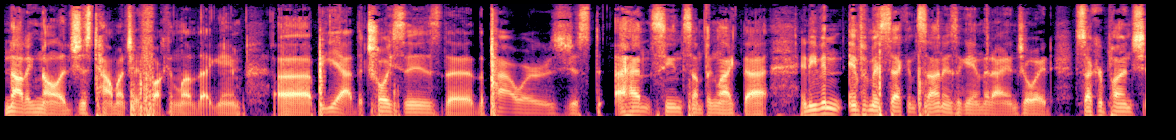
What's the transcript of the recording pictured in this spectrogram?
not acknowledge just how much I fucking love that game. Uh, but yeah, the choices, the the powers, just I hadn't seen something like that. And even Infamous Second Son is a game that I enjoyed. Sucker Punch,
